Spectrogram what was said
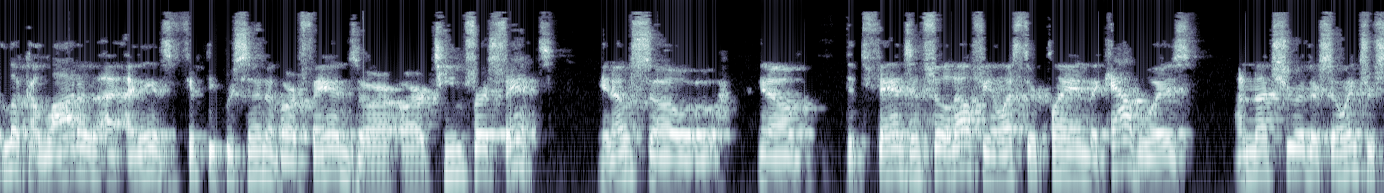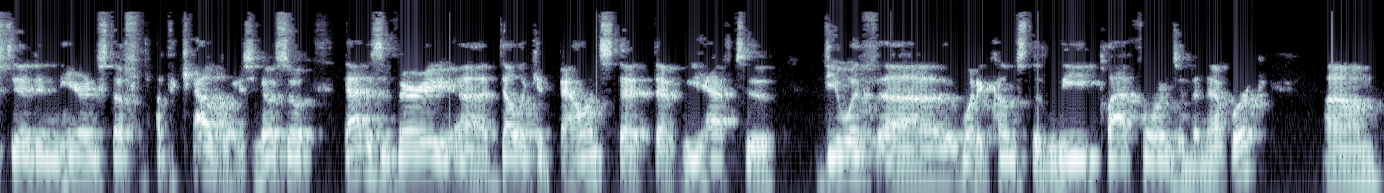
look, a lot of I think it's 50% of our fans are, are team first fans. You know, so you know the fans in Philadelphia, unless they're playing the Cowboys, I'm not sure they're so interested in hearing stuff about the Cowboys. You know, so that is a very uh, delicate balance that that we have to deal with uh, when it comes to league platforms and the network. Um,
